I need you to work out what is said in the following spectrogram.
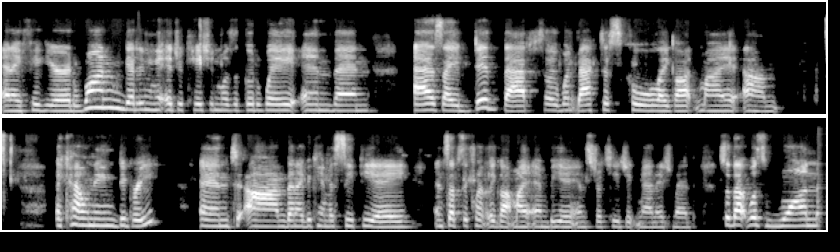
and I figured one, getting an education was a good way, and then as I did that, so I went back to school, I got my um, accounting degree. And um, then I became a CPA and subsequently got my MBA in strategic management. So that was one,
